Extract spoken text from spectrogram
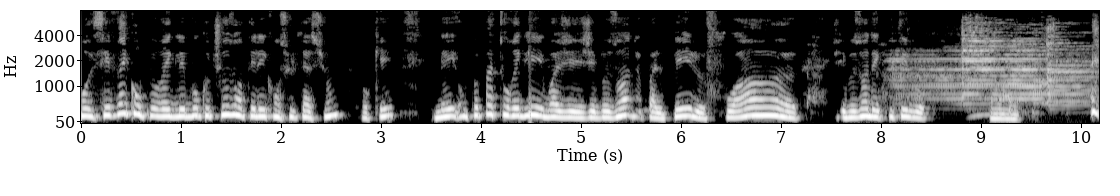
bon, c'est vrai qu'on peut régler beaucoup de choses en téléconsultation, ok, mais on peut pas tout régler. Moi, j'ai j'ai besoin de palper le foie, euh, j'ai besoin d'écouter vos. Voilà.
